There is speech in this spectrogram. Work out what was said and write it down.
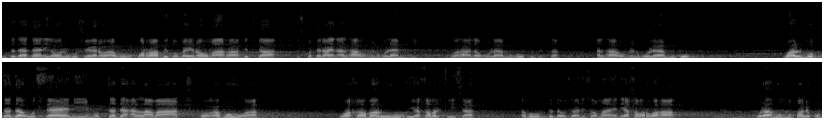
mubtada'a ثaaniga oo lagu sheegana waa abuuhu waraabiطu baynahumaa raabidka isku xidhaayan alhaa'u min gulaamihi wa haada gulaamuhu ku jirta alhaa'u min gulaamuhu wاlmubtada'u الثaani mubtada'a labaad oo abuuhu ah wa khabaruhu iyo khabarkiisa abuuhu mubtada'un ثaani soo ma ahayn yaa khabar u ahaa gulaamuhu munطaliqun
